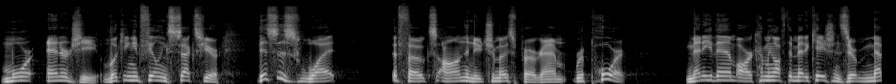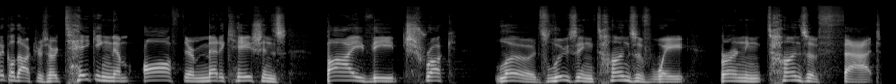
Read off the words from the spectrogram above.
more energy, looking and feeling sexier? This is what the folks on the Nutrimost program report. Many of them are coming off the medications. Their medical doctors are taking them off their medications by the truck loads, losing tons of weight, burning tons of fat,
